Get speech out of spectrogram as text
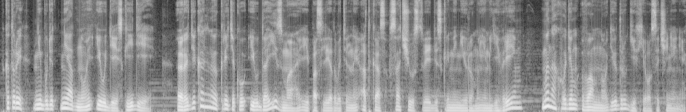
в которой не будет ни одной иудейской идеи. Радикальную критику иудаизма и последовательный отказ в сочувствии дискриминируемым евреям мы находим во многих других его сочинениях.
